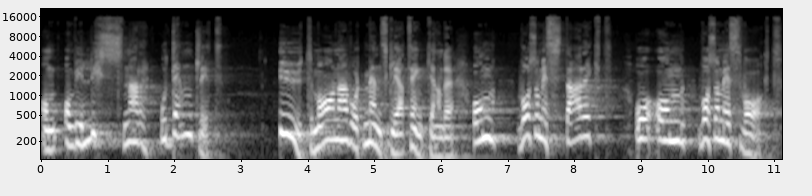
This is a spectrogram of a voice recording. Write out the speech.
om, om vi lyssnar ordentligt, utmanar vårt mänskliga tänkande om vad som är starkt och om vad som är svagt.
